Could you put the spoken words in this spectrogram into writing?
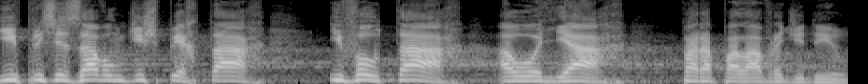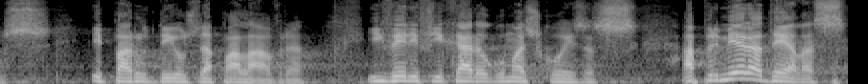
e precisavam despertar e voltar a olhar para a palavra de Deus e para o Deus da palavra e verificar algumas coisas. A primeira delas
